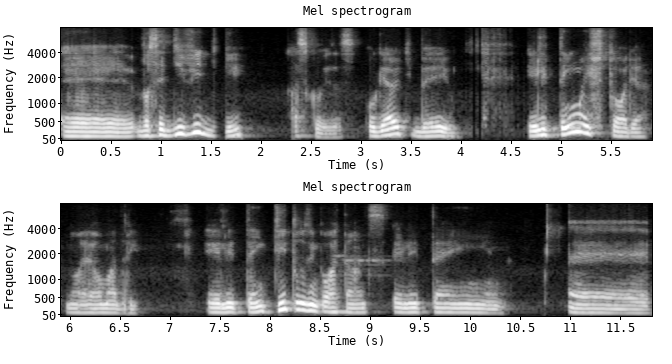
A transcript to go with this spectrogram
é você dividir as coisas. O Gareth Bale, ele tem uma história no Real Madrid. Ele tem títulos importantes, ele tem é,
